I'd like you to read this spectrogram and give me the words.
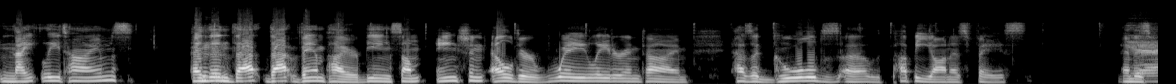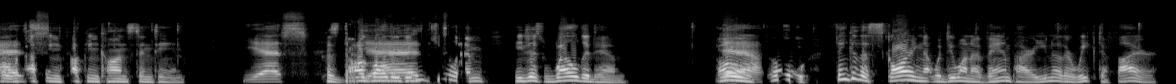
nightly times and then that that vampire being some ancient elder way later in time has a Gould's uh, puppy on his face and yes. is harassing fucking Constantine. Yes. Because Dog yes. Welder didn't kill him, he just welded him. Oh, yeah. Oh, oh, think of the scarring that would do on a vampire. You know they're weak to fire.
